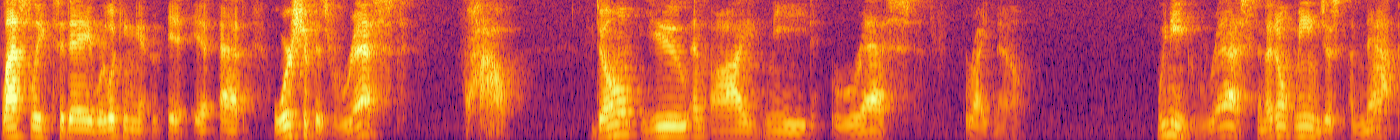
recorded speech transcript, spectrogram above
Lastly, today we're looking at, at worship is rest. Wow. Don't you and I need rest? right now. We need rest, and I don't mean just a nap,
